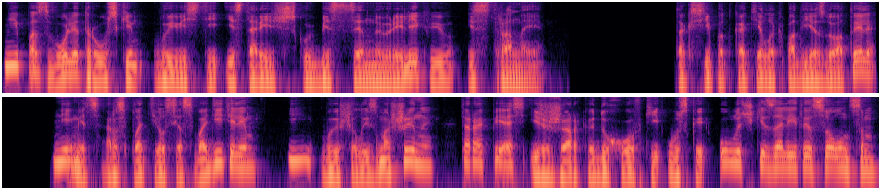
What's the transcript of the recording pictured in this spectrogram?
не позволят русским вывести историческую бесценную реликвию из страны. Такси подкатило к подъезду отеля, немец расплатился с водителем и вышел из машины, торопясь из жаркой духовки узкой улочки, залитой солнцем,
